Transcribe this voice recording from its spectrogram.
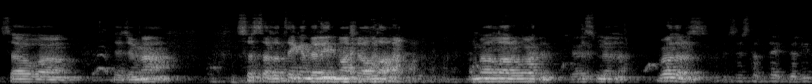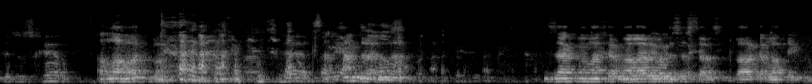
So, uh, the Jama'ah, sisters are taking the lead, mashallah. May Allah reward them. Bismillah. Brothers, The sister takes the lead, this is khair. Allahu Akbar. Alhamdulillah. Jazakumullah khair. May Allah reward the sisters. Barakallah fikum.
